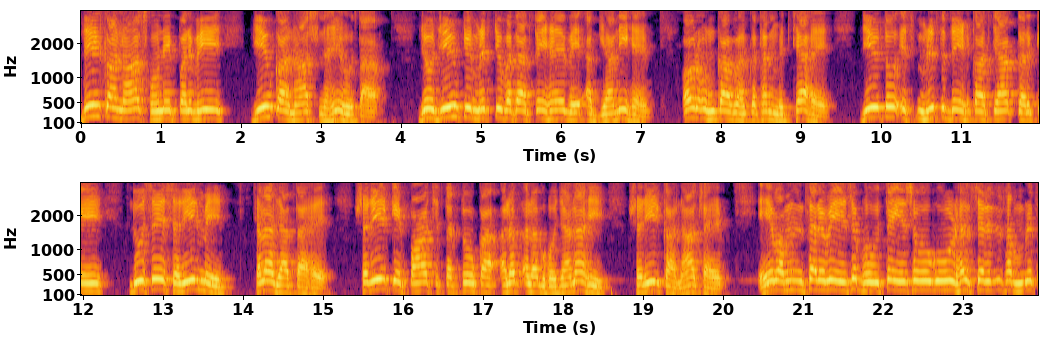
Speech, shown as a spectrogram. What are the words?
देह का नाश होने पर भी जीव का नाश नहीं होता। जो जीव की मृत्यु बताते हैं, वे अज्ञानी हैं और उनका वह कथन मिथ्या है। जीव तो इस मृत देह का त्याग करके दूसरे शरीर में चला जाता है। शरीर के पाँच तत्वों का अलग अलग हो जाना ही शरीर का नाश है। एवं सर्वेश भूतेषु गूढ़ समृत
